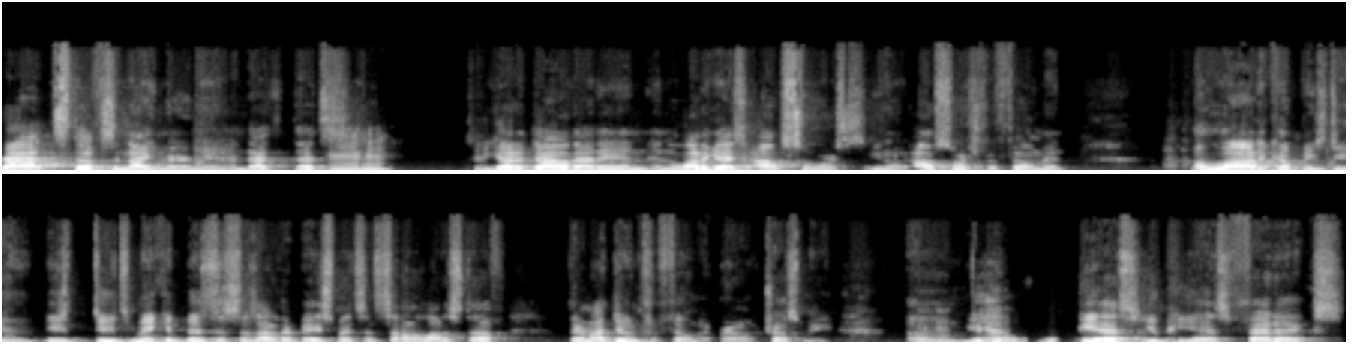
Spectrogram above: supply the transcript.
that stuff's a nightmare man that that's Mhm. so you got to dial that in. And a lot of guys outsource, you know, outsource fulfillment. A lot of companies do. These dudes making businesses out of their basements and selling a lot of stuff. They're not doing fulfillment, bro. Trust me. Um, you're Yeah. doing PS, UPS, FedEx,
